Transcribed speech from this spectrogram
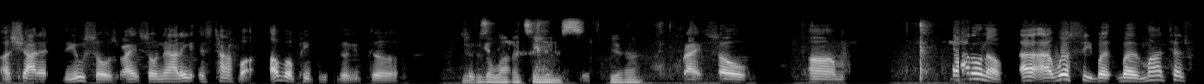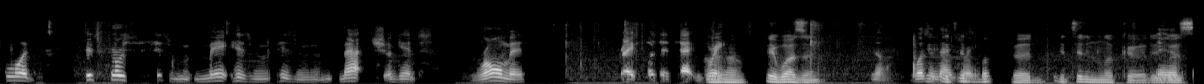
a shot at the Usos, right? So now they, it's time for other people to, to Yeah, there's a lot of teams. Yeah. right. So um I don't know. I, I will see, but but Montez Ford his first his his his match against Roman right wasn't that great. No, it wasn't. No, wasn't it, that it didn't great. look good. It didn't look good. It Yeah. was.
